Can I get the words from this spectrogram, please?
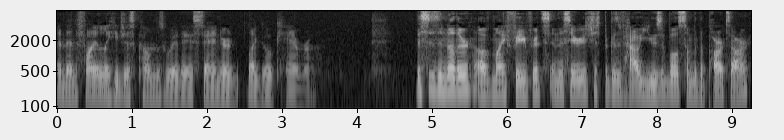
and then finally he just comes with a standard Lego camera. This is another of my favorites in the series just because of how usable some of the parts are.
